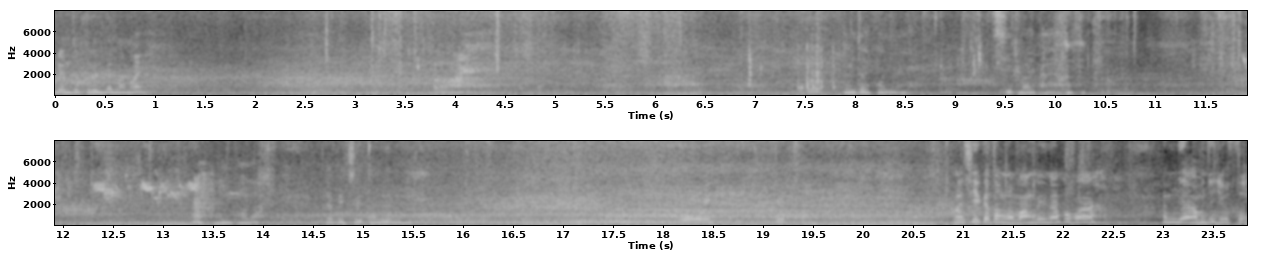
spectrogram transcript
เริ่มจะฟื้นขึ้นมาหน่อยนี่ได้ผลไหม เนี่ยฉีดไว้พันอะอันนี้พอละเดี๋ยวไปฉีดต้นอื่นะโอ้ยเกิดฟังแล้วฉีดก็ต้องระวังด้วยนะ เพราะว่าน้ำยามันจะหยดใส่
